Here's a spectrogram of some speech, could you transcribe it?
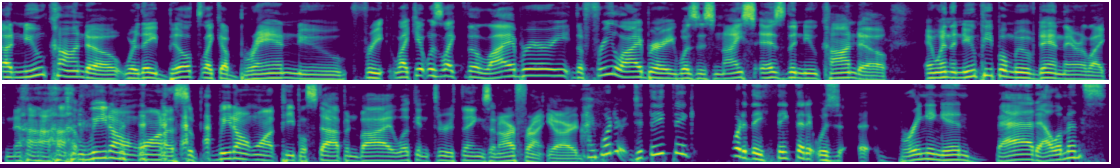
a new condo where they built like a brand new free like it was like the library, the free library was as nice as the new condo. And when the new people moved in, they were like, "Nah, we don't want to. We don't want people stopping by looking through things in our front yard." I wonder. Did they think? What did they think that it was uh, bringing in bad elements?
